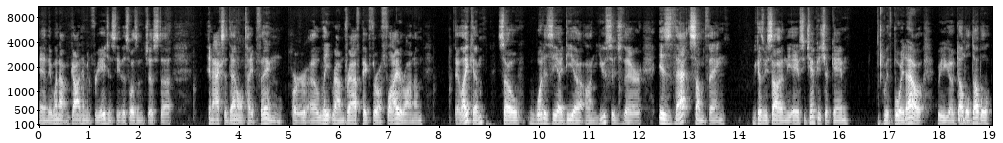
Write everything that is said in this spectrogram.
and they went out and got him in free agency. This wasn't just a, an accidental type thing or a late round draft pick throw a flyer on him. They like him. So, what is the idea on usage there? Is that something because we saw in the AFC Championship game with Boyd out, where you go double double.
